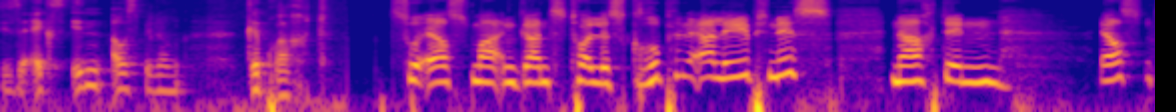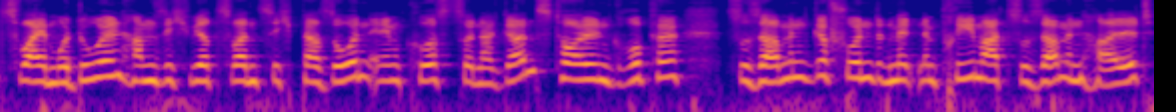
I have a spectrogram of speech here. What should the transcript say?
diese Ex-In-Ausbildung gebracht? Zuerst mal ein ganz tolles Gruppenerlebnis. Nach den ersten zwei Modulen haben sich wir 20 Personen in dem Kurs zu einer ganz tollen Gruppe zusammengefunden mit einem prima Zusammenhalt.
